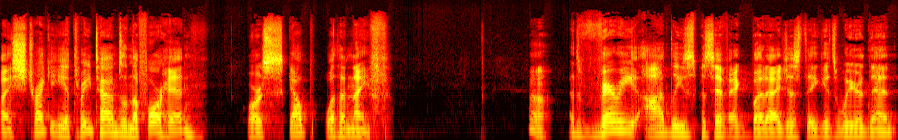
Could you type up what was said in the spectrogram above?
by striking it three times on the forehead or scalp with a knife. Huh. That's very oddly specific, but I just think it's weird that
